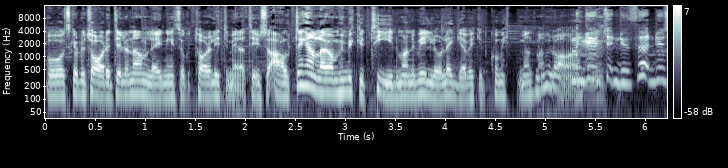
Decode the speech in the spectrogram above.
Och ska du ta dig till en anläggning så tar det lite mer tid. Så allting handlar ju om hur mycket tid man är villig att lägga, vilket commitment man vill ha. Va? Men du, du, för, du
